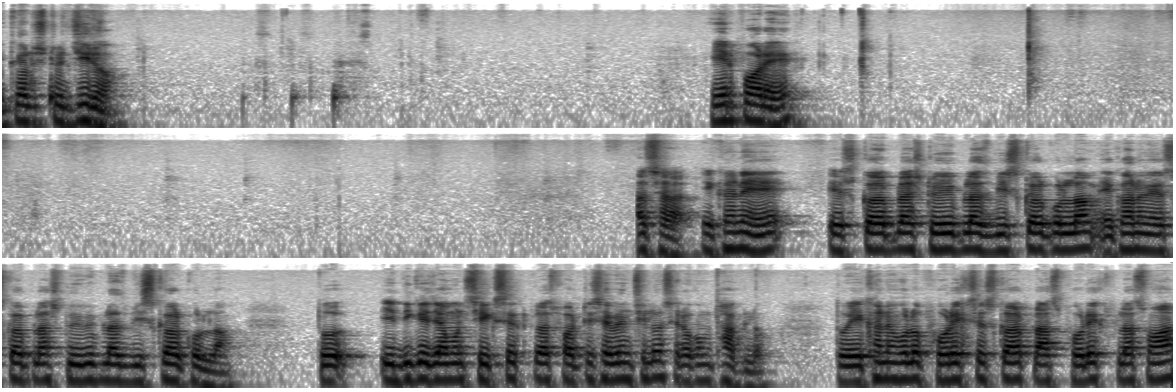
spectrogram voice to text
equals two zero এরপরে আচ্ছা এখানে a square plus two plus b square করলাম, এখানেও a square plus two b plus b square করলাম। তো এদিকে যেমন six x plus forty seven ছিল, সেরকম থাকল। তো এখানে হলো four x square plus four x plus one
